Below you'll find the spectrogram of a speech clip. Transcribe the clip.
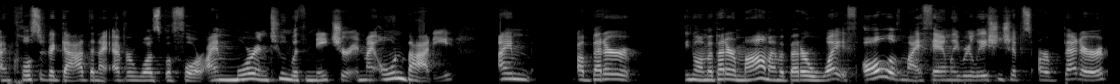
I'm closer to God than I ever was before. I'm more in tune with nature in my own body. I'm a better, you know, I'm a better mom, I'm a better wife. All of my family relationships are better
